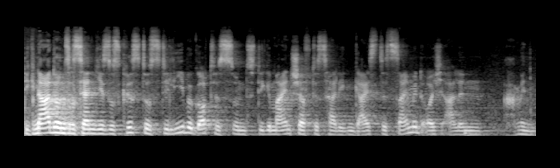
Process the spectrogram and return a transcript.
Die Gnade unseres Herrn Jesus Christus, die Liebe Gottes und die Gemeinschaft des Heiligen Geistes sei mit euch allen. Amen.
